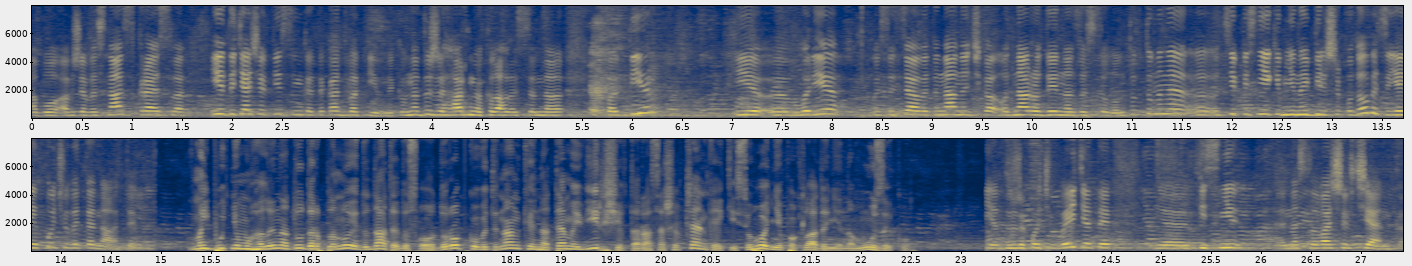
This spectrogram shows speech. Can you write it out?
Або а вже весна скресла. І дитяча пісенька така два півники. Вона дуже гарно клалася на папір. І е, вгорі ось ця ветенаночка одна родина за столом. Тобто мене е, ці пісні, які мені найбільше подобаються, я їх хочу витинати. Майбутньому Галина Дудар планує додати до свого доробку витинанки на теми віршів Тараса Шевченка, які сьогодні покладені на музику. Я дуже хочу витягти е, пісні на слова Шевченка.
